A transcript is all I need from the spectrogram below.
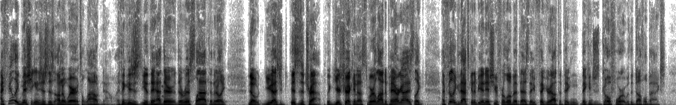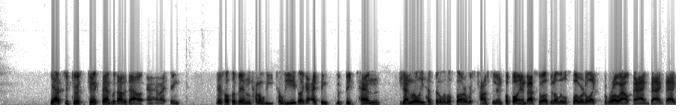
I feel like Michigan just is unaware it's allowed now. I think it's just you know, they had their their wrist slapped and they're like, no, you guys, this is a trap. Like you're tricking us. We're allowed to pay our guys. Like I feel like that's going to be an issue for a little bit as they figure out that they can they can just go for it with the duffel bags. Yeah, to, to, to an extent, without a doubt. And, and I think there's also been kind of league to league. Like I, I think the Big Ten generally has been a little slower. Wisconsin in football and basketball has been a little slower to like throw out bag, bag, bag.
